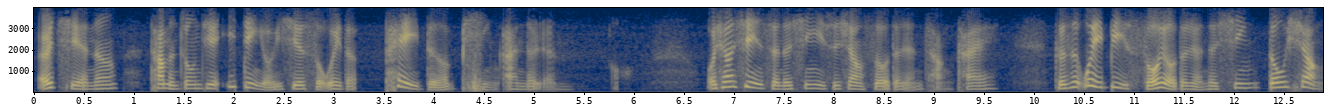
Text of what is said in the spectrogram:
而且呢，他们中间一定有一些所谓的配得平安的人。我相信神的心意是向所有的人敞开，可是未必所有的人的心都向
